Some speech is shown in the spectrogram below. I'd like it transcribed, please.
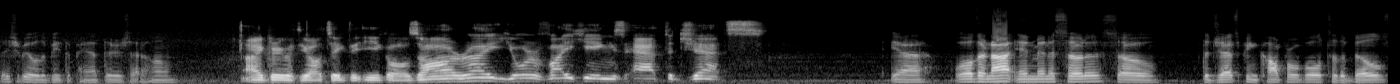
they should be able to beat the Panthers at home. I agree with you. I'll take the Eagles. All right, your Vikings at the Jets. Yeah. Well, they're not in Minnesota, so the Jets being comparable to the Bills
